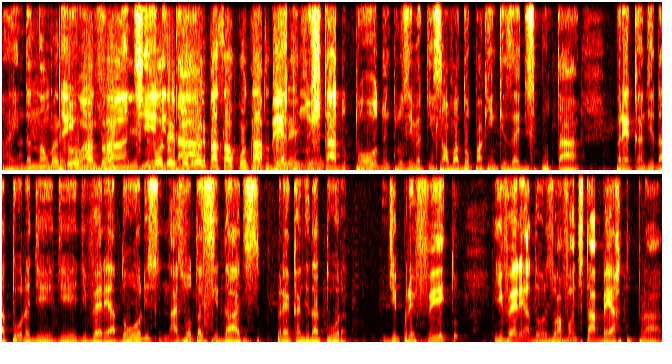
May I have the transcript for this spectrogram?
Ainda não Mandou- tem o mandou Avante, aqui, vou ele depois tá vou lhe passar o contato aberto dele, no estado todo, inclusive aqui em Salvador, para quem quiser disputar pré-candidatura de, de, de vereadores, nas outras cidades, pré-candidatura de prefeito e vereadores. O Avante está aberto para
